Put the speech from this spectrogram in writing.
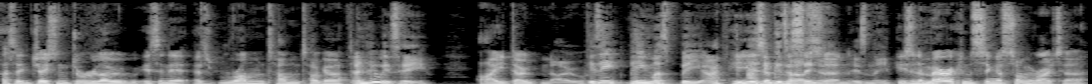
I say Jason Derulo is in it as Rum Tum Tugger. And who is he? I don't know. Is he, he must be, I, He I is think a he's person. a singer, isn't he? He's an American singer songwriter,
